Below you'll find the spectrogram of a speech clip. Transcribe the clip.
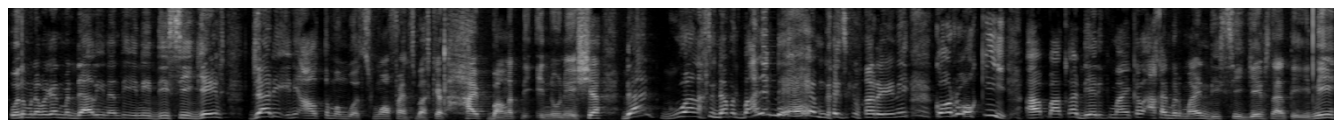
untuk mendapatkan medali nanti ini di SEA Games. Jadi ini auto membuat semua fans basket hype banget di Indonesia dan gua langsung dapat banyak DM guys kemarin ini. Kok Rocky, apakah Derek Michael akan akan bermain di SEA Games nanti? Ini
